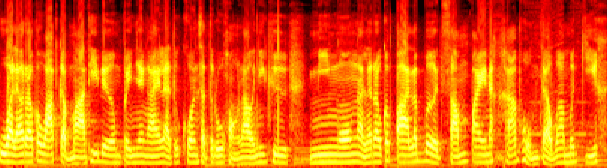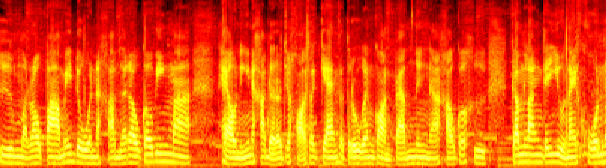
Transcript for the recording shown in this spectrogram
กลัวแล้วเราก็วับกลับมาที่เดิมเป็นยังไงแหละทุกคนศัตรูของเรานี่คือมีงงอะแล้วเราก็ปาระเบิดซ้ำไปนะครับผมแต่ว่าเมื่อกี้คือเราปาไม่โดนนะครับ แล้วเราก็วิ่งมาแถวนี้นะครับเดี๋ยวเราจะขอสแกนศัตรูกันก่อนแป๊บหนึ่งนะเขาก็คือกำลังจะอยู่ในโคโน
